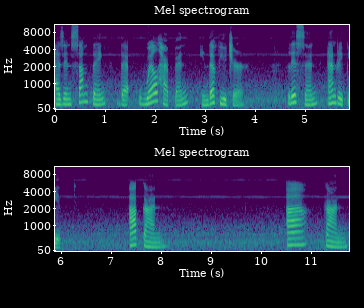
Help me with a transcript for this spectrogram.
as in something that will happen in the future. Listen and repeat. Akan. Akan.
